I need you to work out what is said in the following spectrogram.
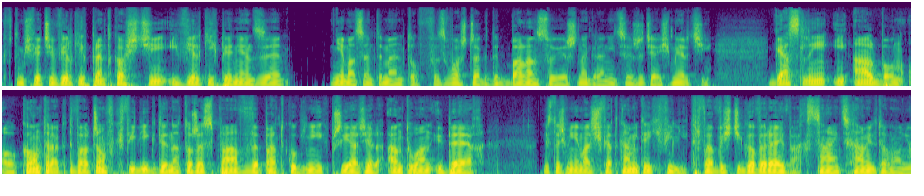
W tym świecie wielkich prędkości i wielkich pieniędzy nie ma sentymentów, zwłaszcza gdy balansujesz na granicy życia i śmierci. Gasly i Albon o kontrakt walczą w chwili, gdy na torze Spa w wypadku ginie ich przyjaciel Antoine Hubert. Jesteśmy niemal świadkami tej chwili. Trwa wyścigowy rejwach. Sainz, Hamilton, oni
